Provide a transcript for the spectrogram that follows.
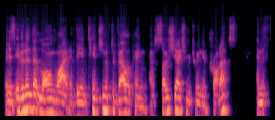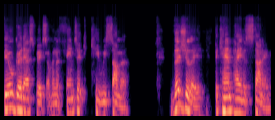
it is evident that Long White have the intention of developing an association between their products and the feel good aspects of an authentic Kiwi summer. Visually, the campaign is stunning.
